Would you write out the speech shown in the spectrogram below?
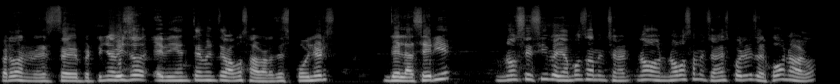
perdón, este pequeño aviso, evidentemente vamos a hablar de spoilers de la serie. No sé si lo vayamos a mencionar, no, no vamos a mencionar spoilers del juego, ¿no, verdad?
